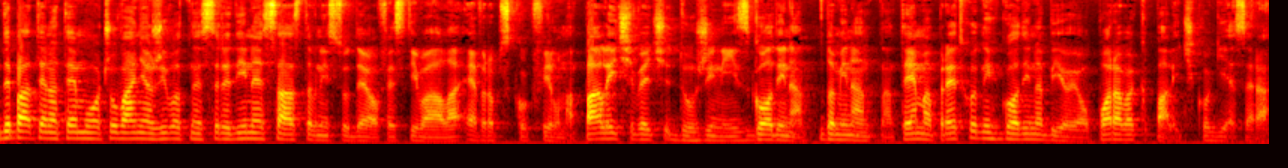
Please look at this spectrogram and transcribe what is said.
Debate na temu očuvanja životne sredine sastavni su deo festivala evropskog filma Palić već duži niz godina. Dominantna tema prethodnih godina bio je oporavak Palićkog jezera.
